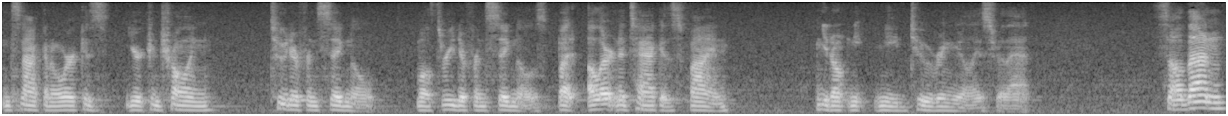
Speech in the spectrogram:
it's not going to work because you're controlling two different signal well, three different signals. But alert and attack is fine. You don't need, need two ring relays for that. So then,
